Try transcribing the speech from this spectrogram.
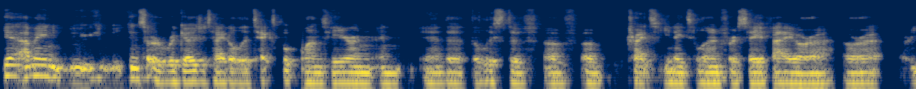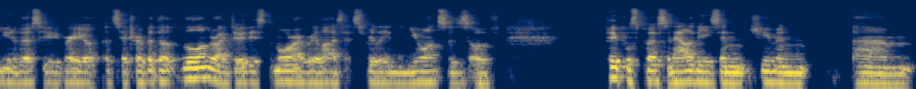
Yeah, I mean, you, can sort of regurgitate all the textbook ones here and, and you know, the, the list of, of, of, traits that you need to learn for a CFA or a, or a, or a university degree, etc. But the, the longer I do this, the more I realize it's really in the nuances of people's personalities and human um,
